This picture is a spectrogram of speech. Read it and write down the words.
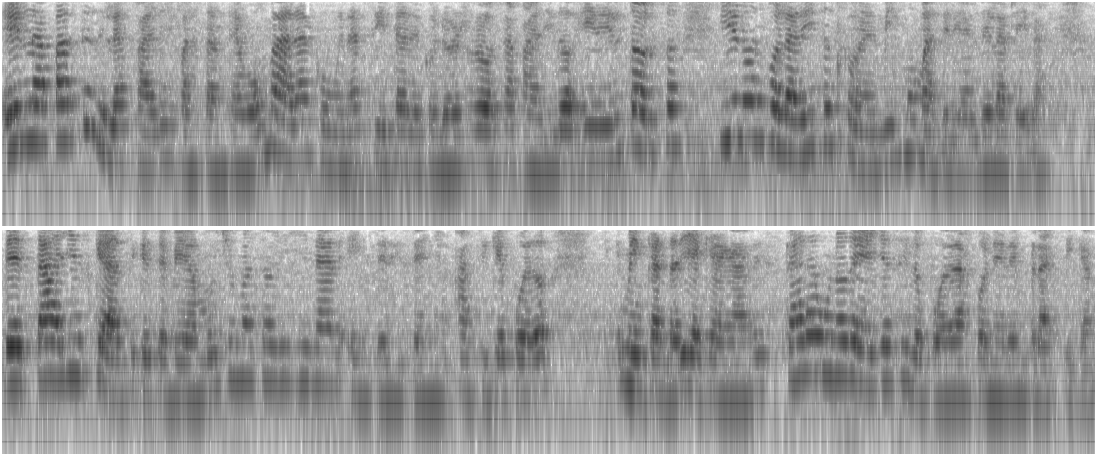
En la parte de la falda es bastante abombada con una cinta de color rosa pálido en el torso y unos voladitos con el mismo material de la tela. Detalles que hace que se vea mucho más original este diseño. Así que puedo, me encantaría que agarres cada uno de ellos y lo puedas poner en práctica.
